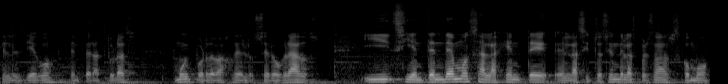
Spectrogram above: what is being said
que les llegó, temperaturas muy por debajo de los cero grados. Y si entendemos a la gente, en la situación de las personas como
